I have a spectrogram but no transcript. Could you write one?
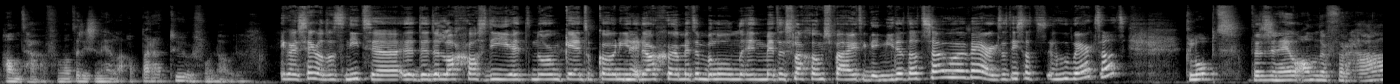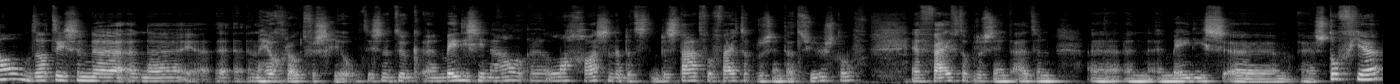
handhaven. Want er is een hele apparatuur voor nodig. Ik wil zeggen, want dat is niet de, de lachgas die het norm kent op Koninginnedag nee. met een ballon en met een slagroomspuit. Ik denk niet dat dat zo werkt. Dat is dat, hoe werkt dat? Klopt, dat is een heel ander verhaal. Dat is een, een, een heel groot verschil. Het is natuurlijk een medicinaal lachgas en dat bestaat voor 50% uit zuurstof en 50% uit een, een, een medisch stofje.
